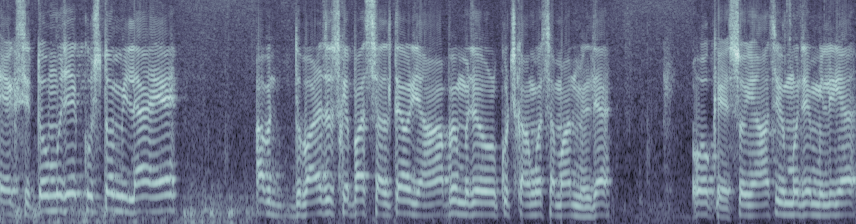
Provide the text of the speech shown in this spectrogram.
एक से तो मुझे कुछ तो मिला है। अब दोबारा से उसके पास चलते हैं और यहाँ पे मुझे और कुछ काम का सामान मिल जाए। ओके सो यहाँ से भी मुझे मिल गया।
